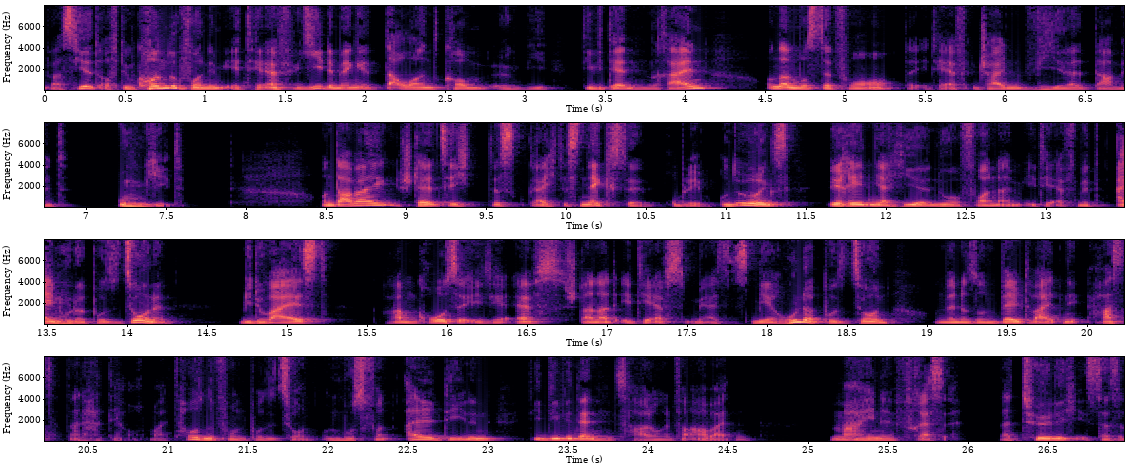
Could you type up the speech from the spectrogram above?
passiert auf dem Konto von dem ETF jede Menge, dauernd kommen irgendwie Dividenden rein und dann muss der Fonds, der ETF entscheiden, wie er damit umgeht. Und dabei stellt sich das gleich das nächste Problem. Und übrigens, wir reden ja hier nur von einem ETF mit 100 Positionen. Wie du weißt, haben große ETFs, Standard-ETFs meistens mehrere hundert Positionen. Und wenn du so einen weltweiten hast, dann hat der auch mal tausend von Positionen und muss von all denen die Dividendenzahlungen verarbeiten. Meine Fresse. Natürlich ist das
